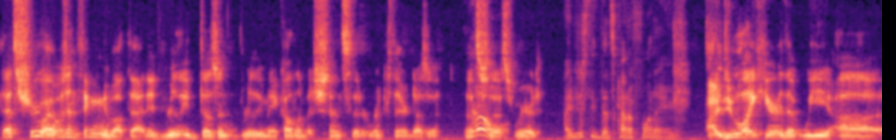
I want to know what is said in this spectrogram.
That's true. I wasn't thinking about that. It really doesn't really make all that much sense that it ripped there, does it? That's no, that's weird. I just think that's kind of funny. I do like here that we uh,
